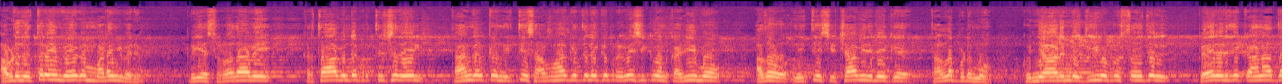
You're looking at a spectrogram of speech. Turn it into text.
അവിടുന്ന് ഇത്രയും വേഗം മടങ്ങി വരും പ്രിയ ശ്രോതാവെ കർത്താവിന്റെ പ്രത്യക്ഷതയിൽ താങ്കൾക്ക് നിത്യ സൗഭാഗ്യത്തിലേക്ക് പ്രവേശിക്കുവാൻ കഴിയുമോ? അതോ നിത്യ ശിക്ഷാവിധിയിലേക്ക് തള്ളപ്പെടുമോ? കുഞ്ഞാടിന്റെ ജീവപുസ്തകത്തിൽ പേരെഴുതി കാണാത്ത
